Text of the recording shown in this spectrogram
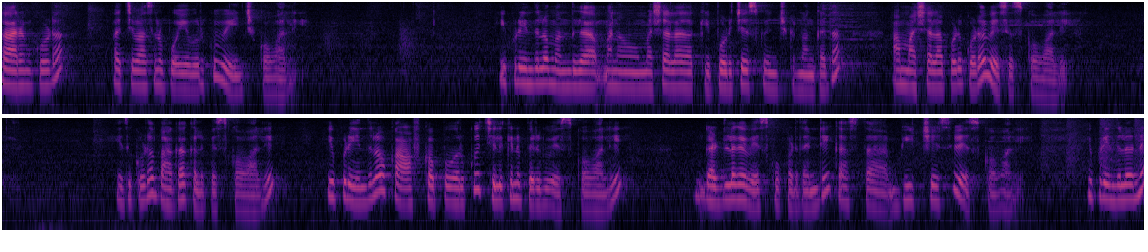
కారం కూడా పచ్చివాసన పోయే వరకు వేయించుకోవాలి. ఇప్పుడు ఇందులో మందుగా మనం మసాలాకి పొడి చేసుకుని ఉంచుకున్నాం కదా ఆ మసాలా పొడి కూడా వేసేసుకోవాలి. ఇది కూడా బాగా కలిపేసుకోవాలి. ఇప్పుడు ఇందులో ఒక హాఫ్ కప్ వరకు చిలికిన పెరుగు వేసుకోవాలి. గడ్డలుగా వేసుకోకూడదండి కాస్త బీట్ చేసి వేసుకోవాలి. ఇప్పుడు ఇందులోనే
